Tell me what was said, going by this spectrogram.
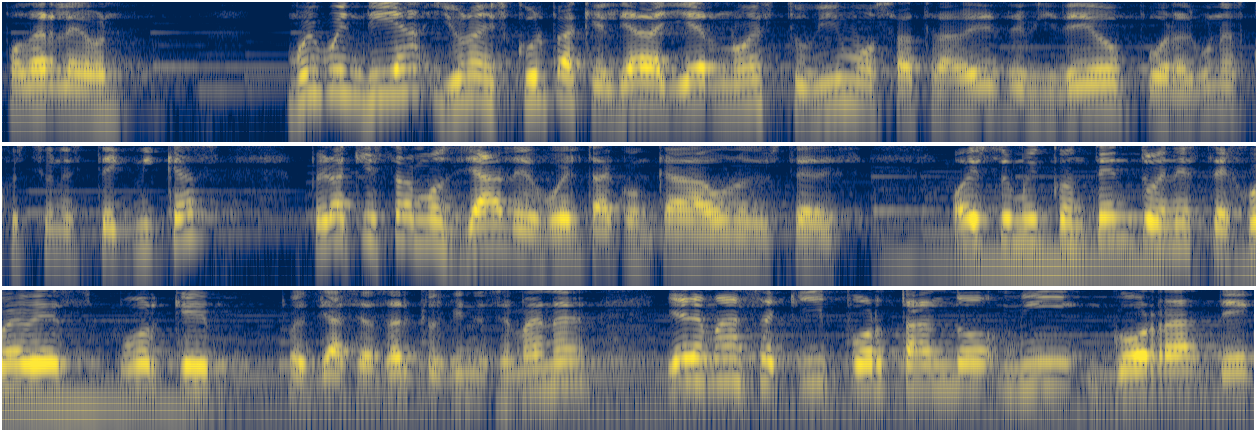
Poder León. Muy buen día y una disculpa que el día de ayer no estuvimos a través de video por algunas cuestiones técnicas, pero aquí estamos ya de vuelta con cada uno de ustedes. Hoy estoy muy contento en este jueves porque pues ya se acerca el fin de semana y además aquí portando mi gorra de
